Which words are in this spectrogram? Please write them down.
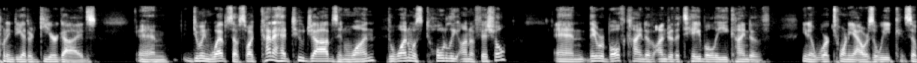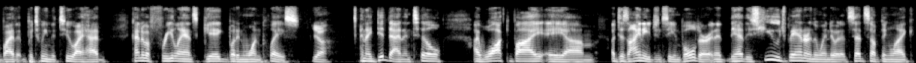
putting together gear guides and doing web stuff. So I kind of had two jobs in one. The one was totally unofficial, and they were both kind of under the table kind of, you know, work 20 hours a week. So by the between the two, I had kind of a freelance gig, but in one place. Yeah. And I did that until I walked by a um, a design agency in Boulder, and it, they had this huge banner in the window, and it said something like,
